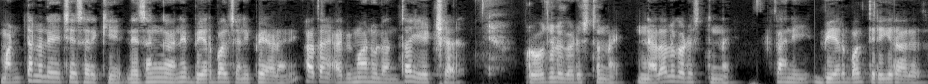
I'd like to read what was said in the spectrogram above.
మంటలు లేచేసరికి నిజంగానే బీర్బల్ చనిపోయాడని అతని అభిమానులంతా ఏడ్చారు. రోజులు గడుస్తున్నాయి నెలలు గడుస్తున్నాయి కానీ బీర్బల్ తిరిగి రాలేదు.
